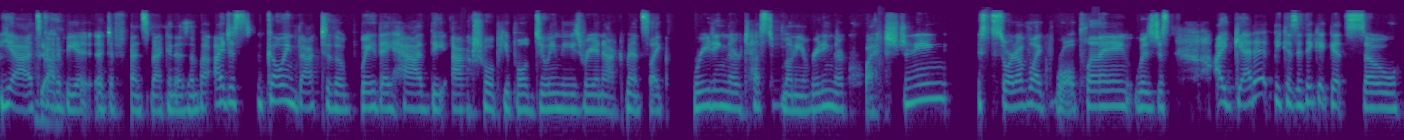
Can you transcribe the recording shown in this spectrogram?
yeah, it's yeah. got to be a, a, defense mechanism. But I just going back to the way they had the actual people doing these reenactments, like reading their testimony and reading their questioning, sort of like role playing was just, I get it because I think it gets so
